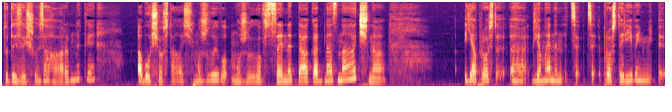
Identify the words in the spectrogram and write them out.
туди зайшли загарбники. Або що сталося? Можливо, можливо, все не так однозначно. Я просто е, для мене це це просто рівень, е,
